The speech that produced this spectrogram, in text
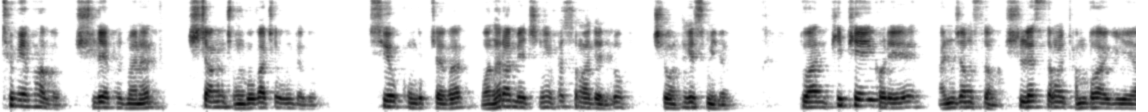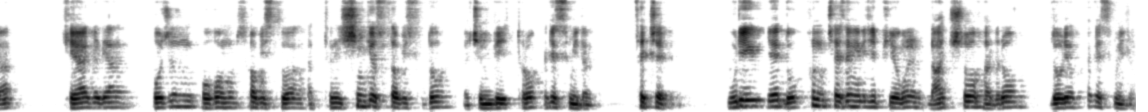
투명하고 신뢰할 만한 시장 정보가 제공되고 수요 공급자가 원활한 매칭이 활성화되도록 지원하겠습니다. 또한 PPA 거래의 안정성, 신뢰성을 담보하기 위한 계약에 대한 보증 보험 서비스와 같은 신규 서비스도 준비토록 하겠습니다. 셋째, 우리의 높은 재생에너지 비용을 낮추어 가도록 노력하겠습니다.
